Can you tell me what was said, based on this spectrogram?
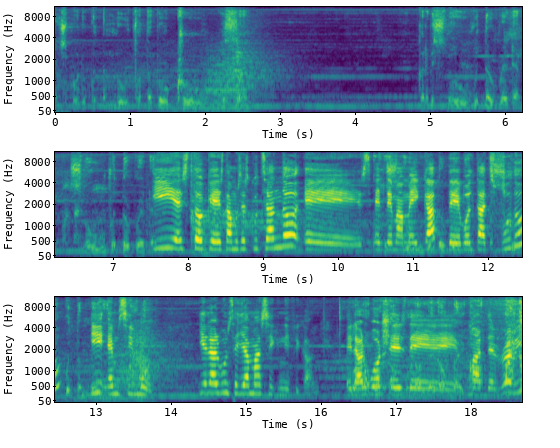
It with the mood for the road crew. Listen. Gotta be smooth with the rhythm, smooth with the rhythm. Y esto que estamos escuchando es el tema Make Up de Voltage Voodoo y MC Mood. Y el álbum se llama Significant. El artwork es de Martin Rabbit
